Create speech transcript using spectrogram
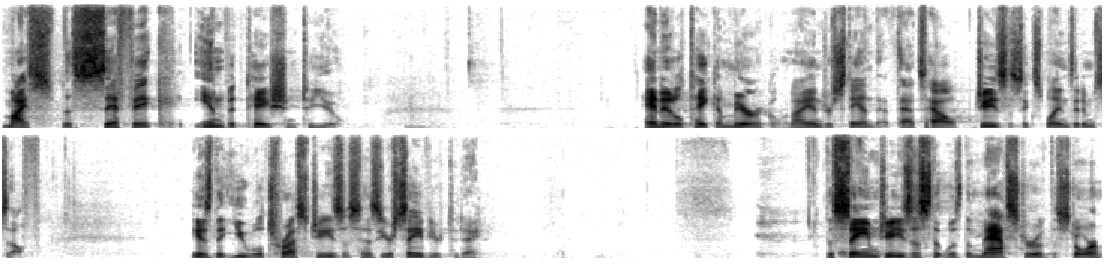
My specific invitation to you. And it'll take a miracle, and I understand that. That's how Jesus explains it himself. Is that you will trust Jesus as your Savior today. The same Jesus that was the master of the storm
